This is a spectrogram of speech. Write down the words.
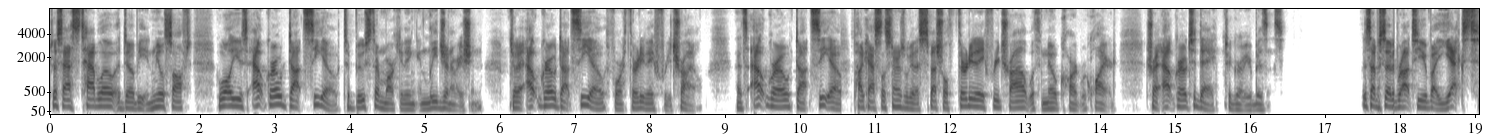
Just ask Tableau, Adobe, and MuleSoft, who all use outgrow.co to boost their marketing and lead generation. Go to outgrow.co for a 30 day free trial. That's outgrow.co. Podcast listeners will get a special 30 day free trial with no card required. Try Outgrow today to grow your business. This episode is brought to you by Yext.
